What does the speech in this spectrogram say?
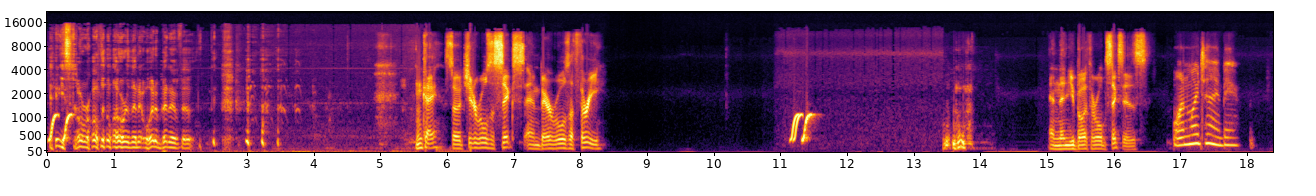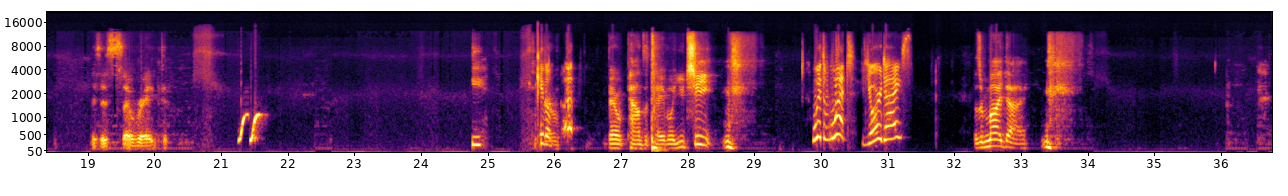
He still rolled it lower than it would have been if it. Okay. So Chitter rules a six and Bear rules a three. And then you both rolled sixes. One more time, Bear. This is so rigged. Give up. Bear, Bear pounds the table. You cheat. With what? Your dice? Those are my die. he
